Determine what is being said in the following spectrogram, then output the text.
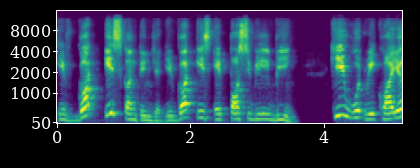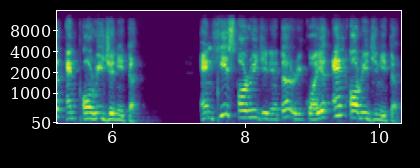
If God is contingent, if God is a possible being, he would require an originator. And his originator require an originator.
